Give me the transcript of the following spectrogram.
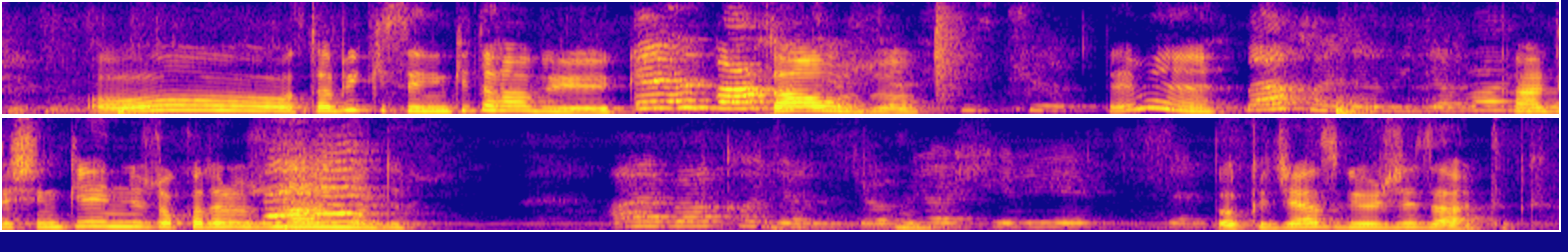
şimdi. Oo, tabii ki seninki daha büyük. Evet ben Daha uzun. Çünkü Değil mi? ben kazanacağım. Anne. Kardeşinki henüz o kadar uzun olmadı. Ay ben kazanacağım. Biraz geriye gitsin. Bakacağız, göreceğiz artık.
